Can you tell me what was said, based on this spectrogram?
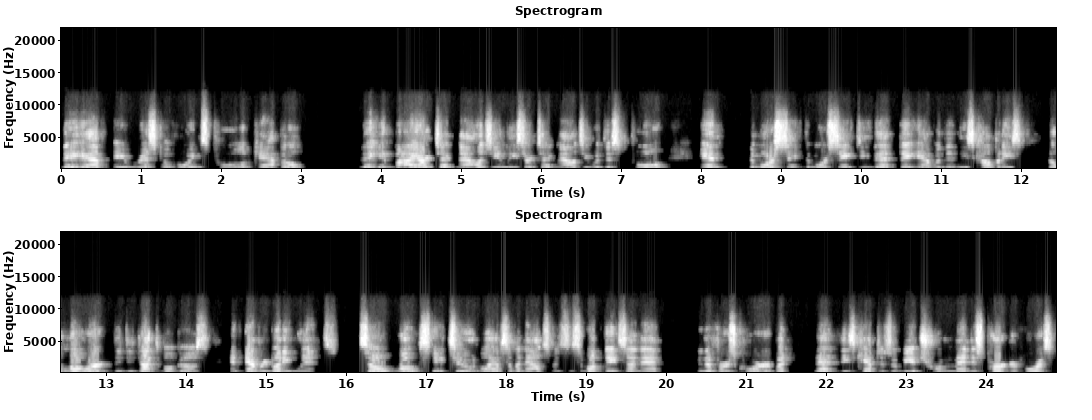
they have a risk avoidance pool of capital they can buy our technology and lease our technology with this pool. And the more sa- the more safety that they have within these companies, the lower the deductible goes, and everybody wins. So we'll stay tuned. We'll have some announcements and some updates on that in the first quarter. But that these captives would be a tremendous partner for us.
